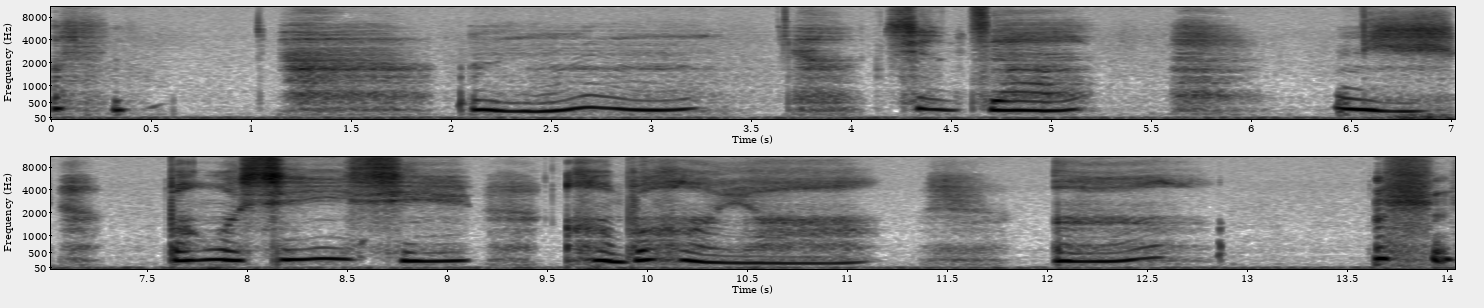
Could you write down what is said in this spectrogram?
嗯，现在你帮我吸一吸，好不好呀？嗯，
